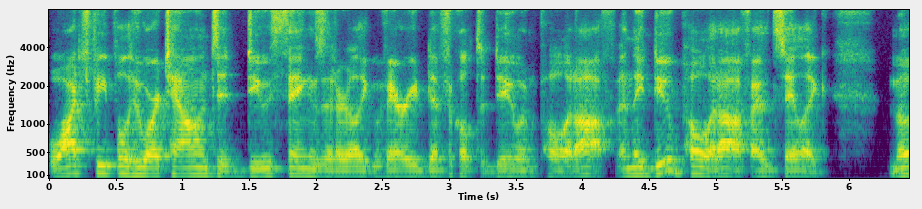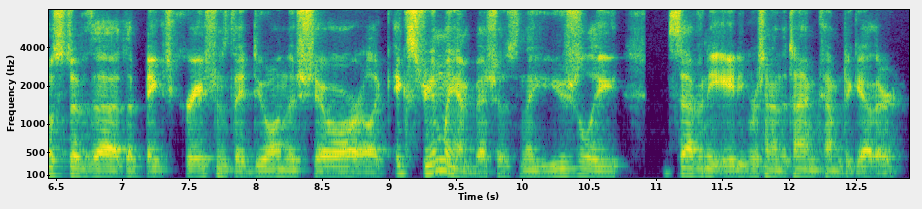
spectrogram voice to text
watch people who are talented do things that are like very difficult to do and pull it off. And they do pull it off. I would say like most of the the baked creations they do on the show are like extremely ambitious and they usually 70 80% of the time come together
